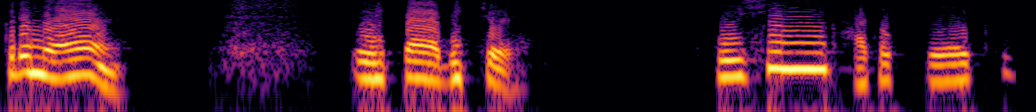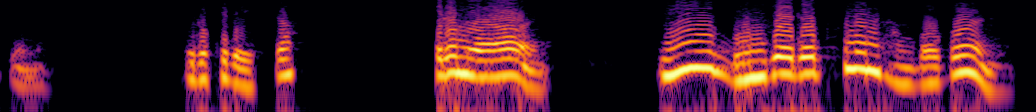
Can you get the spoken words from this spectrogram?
그러면 여기다 밑줄 구심가속도의 크기는 이렇게 돼 있죠. 그러면 이 문제를 푸는 방법은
